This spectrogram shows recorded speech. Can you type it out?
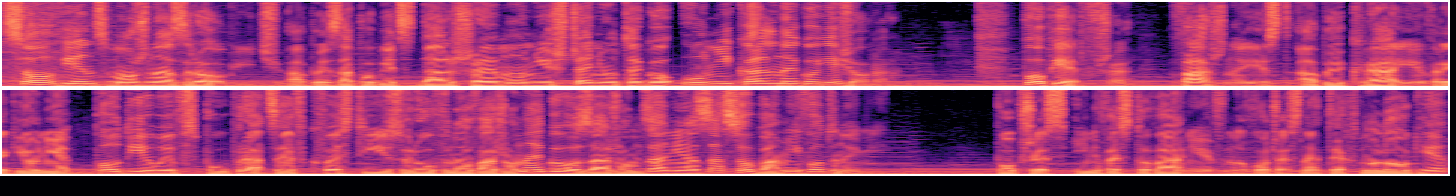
Co więc można zrobić, aby zapobiec dalszemu niszczeniu tego unikalnego jeziora? Po pierwsze, ważne jest, aby kraje w regionie podjęły współpracę w kwestii zrównoważonego zarządzania zasobami wodnymi. Poprzez inwestowanie w nowoczesne technologie,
